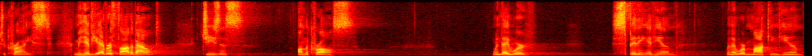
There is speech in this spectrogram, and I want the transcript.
to Christ. I mean, have you ever thought about Jesus on the cross? When they were spitting at him, when they were mocking him,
